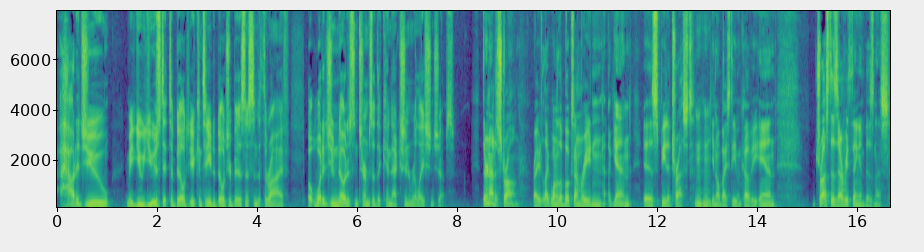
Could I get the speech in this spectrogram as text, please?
How did you, I mean, you used it to build, you continue to build your business and to thrive, but what did you notice in terms of the connection relationships? They're not as strong, right? Like one of the books I'm reading again is Speed of Trust, mm-hmm. you know, by Stephen Covey. And trust is everything in business,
